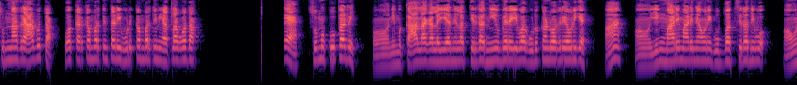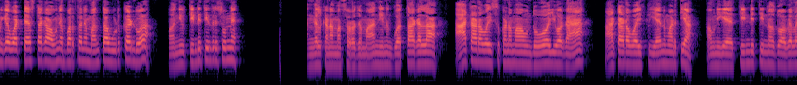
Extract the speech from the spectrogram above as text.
ಸುಮ್ಮನಾದ್ರೆ ಆಗುತ್ತಾ? ಹೋಗಿ ಕರ್ಕೊಂಡ್ ಬರ್ತೀನಿ ತಡಿ, ಹುಡ್ಕೊಂಡ್ ಬರ್ತೀನಿ, ಎತ್ಲಾಗ ಹೋದ. ಸುಮ್ಮ ಕೂಕಾಡ್ರಿ ನಿಮ್ಗೆ ಕಾಲಾಗಲ್ಲ, ಏನಿಲ್ಲ, ತಿರ್ಗಾ ನೀವು ಬೇರೆ ಇವಾಗ ಹುಡ್ಕೊಂಡು ಹೋಗ್ರಿ ಅವನಿಗೆ. ಹಾ ಹಿಂಗ್ ಮಾಡಿ ಮಾಡಿನೇ ಅವನಿಗೆ ಉಬ್ಬತ್ಸಿರೋ ನೀವು. ಅವನಿಗೆ ಹೊಟ್ಟೆ ಹಸ್ದಾಗ ಅವನೇ ಬರ್ತಾನೆ ಮಂತ ಹುಡ್ಕೊಂಡು. ನೀವ್ ತಿಂಡಿ ತಿಂದ್ರಿ ಸುಮ್ಮನೆ ಹಂಗಲ್ ಕಣಮ್ಮ ಸರೋಜಮ್ಮ, ನಿನಗ್ ಗೊತ್ತಾಗಲ್ಲ. ಆಟ ಆಡೋ ವಯಸ್ಸು ಕಣಮ್ಮ ಒಂದು ಇವಾಗ. ಆಟ ಆಡೋ ವಯಸ್ಸು ಏನು ಮಾಡ್ತೀಯ? ಅವನಿಗೆ ತಿಂಡಿ ತಿನ್ನೋದು ಅವೆಲ್ಲ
